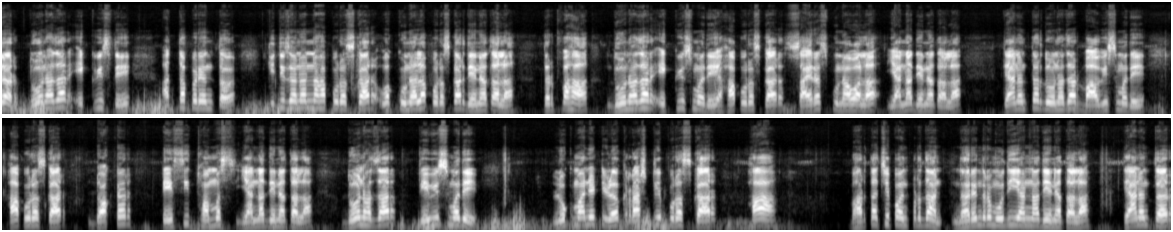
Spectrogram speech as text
तर दोन हजार एकवीस ते आत्तापर्यंत किती जणांना हा पुरस्कार व कुणाला पुरस्कार देण्यात आला? तर पहा दोन हजार एकवीसमध्ये हा पुरस्कार सायरस पुनावाला यांना देण्यात आला. त्यानंतर दोन हजार बावीसमध्ये हा पुरस्कार डॉक्टर टेसी थॉमस यांना देण्यात आला. दोन हजार तेवीसमध्ये लोकमान्य टिळक राष्ट्रीय पुरस्कार हा भारताचे पंतप्रधान नरेंद्र मोदी यांना देण्यात आला. त्यानंतर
